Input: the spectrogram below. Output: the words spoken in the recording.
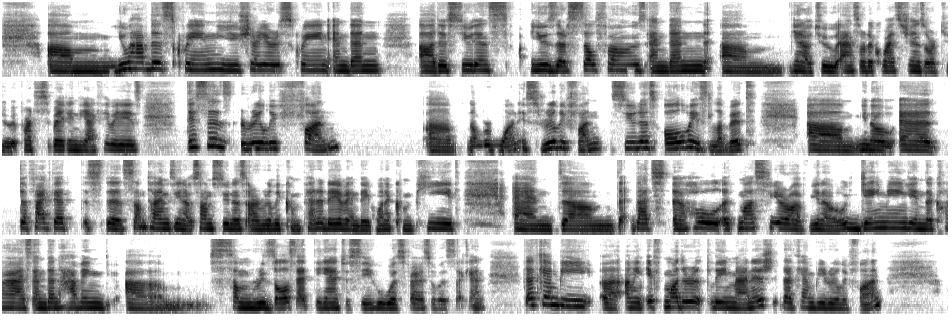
um, you have the screen, you share your screen, and then uh, the students use their cell phones and then um, you know to answer the questions or to participate in the activities. This is really fun. Uh, number one, it's really fun. Students always love it. Um, you know, uh, the fact that uh, sometimes you know some students are really competitive and they want to compete and um, th- that's a whole atmosphere of you know gaming in the class and then having um, some results at the end to see who was first who was second. That can be uh, i mean if moderately managed that can be really fun.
